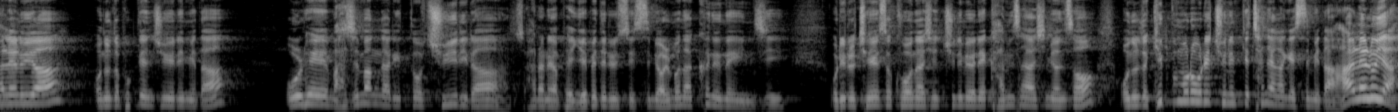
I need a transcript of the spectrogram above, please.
할렐루야. 오늘도 복된 주일입니다. 올해의 마지막 날이 또 주일이라 하나님 앞에 예배드릴 수 있음이 얼마나 큰 은혜인지 우리를 죄에서 구원하신 주님의 은혜 감사하시면서 오늘도 기쁨으로 우리 주님께 찬양하겠습니다. 할렐루야.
